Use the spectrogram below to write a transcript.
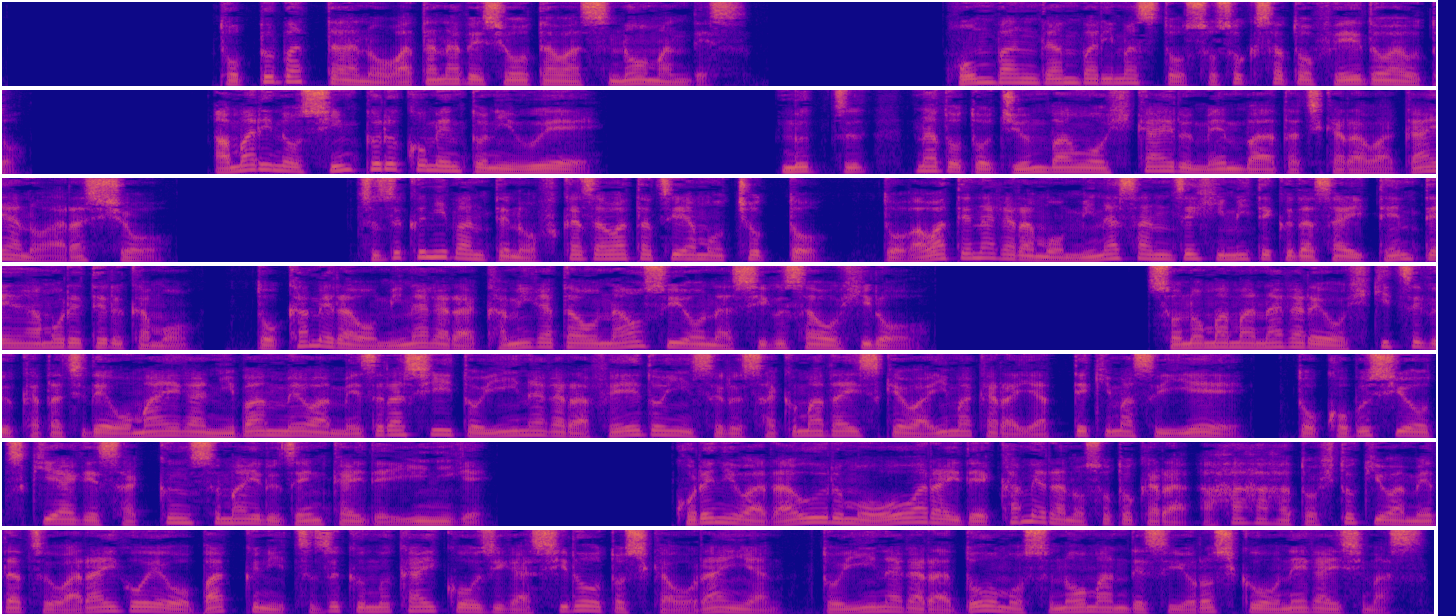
トップバッターの渡辺翔太はスノーマンです。本番頑張りますとそそくさとフェードアウト。あまりのシンプルコメントに上へ。6つ、などと順番を控えるメンバーたちからはガヤの嵐賞。続く2番手の深沢達也もちょっと、と慌てながらも皆さんぜひ見てください。点々漏れてるかも、とカメラを見ながら髪型を直すような仕草を披露。そのまま流れを引き継ぐ形でお前が2番目は珍しいと言いながらフェードインする佐久間大介は今からやってきますイエー、と拳を突き上げさっくんスマイル全開で言い逃げ。これにはラウールも大笑いでカメラの外からあはははとひときわ目立つ笑い声をバックに続く向井工事が素人しかおらんやん、と言いながらどうもスノーマンですよろしくお願いします。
